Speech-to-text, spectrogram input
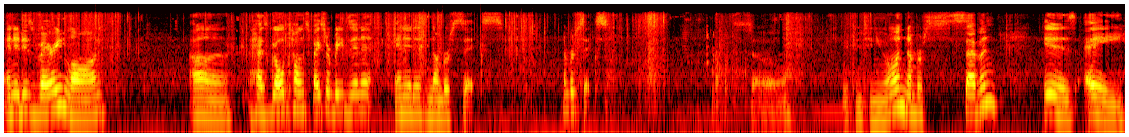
and it is very long. Uh, has gold tone spacer beads in it and it is number six. Number six. So we continue on. Number seven is a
